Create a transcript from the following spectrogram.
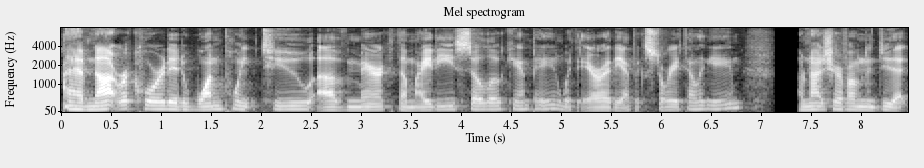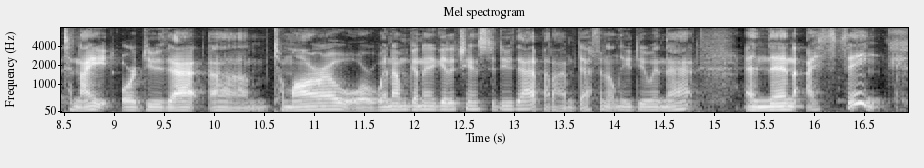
I have not recorded 1.2 of Merrick the Mighty solo campaign with Era, the epic storytelling game. I'm not sure if I'm going to do that tonight or do that um, tomorrow or when I'm going to get a chance to do that, but I'm definitely doing that. And then I think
